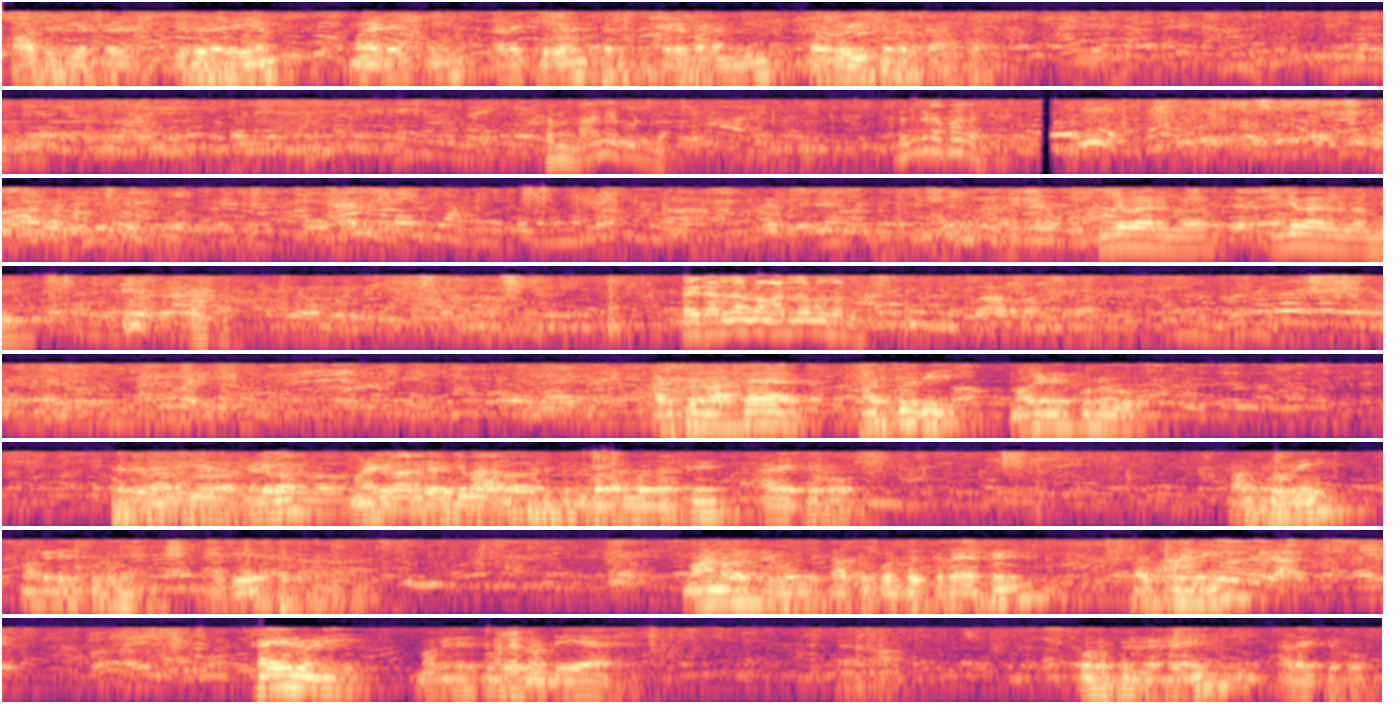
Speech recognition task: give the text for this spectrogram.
ஆசிரியர்கள் இருவரையும் மேடைக்கு அழைக்கிறோம். பரிசுகளை வழங்கி கௌரவிப்பதற்காக. நானே போட்டுறான் இங்கே பாருங்க இங்கே ஓகே. ரைட் அடுத்த அடுத்த அடுத்த தம்பி அடுத்ததாக கஸ்தூரி மகளிர் குழு வழங்குவதற்கு அழைக்கிறோம் கஸ்தூரி மகளிர் குழு இது மாணவர்கள் வந்து காத்துக் கொண்டிருக்கிறார்கள் கஸ்தூரி கயல்வழி மகளிர் குழுவினுடைய உறுப்பினர்களை அழைக்கிறோம்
